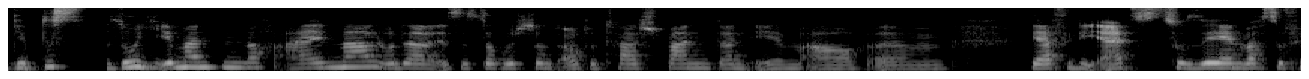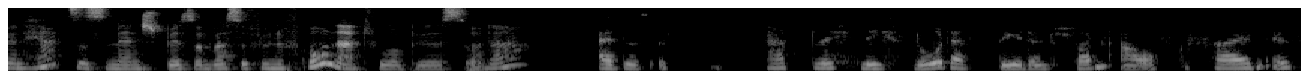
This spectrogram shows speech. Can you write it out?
gibt es so jemanden noch einmal oder ist es doch bestimmt auch total spannend, dann eben auch ähm, ja für die Ärzte zu sehen, was du für ein Herzensmensch bist und was du für eine Frohnatur bist, oder? Also es ist tatsächlich so, dass denen schon aufgefallen ist,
